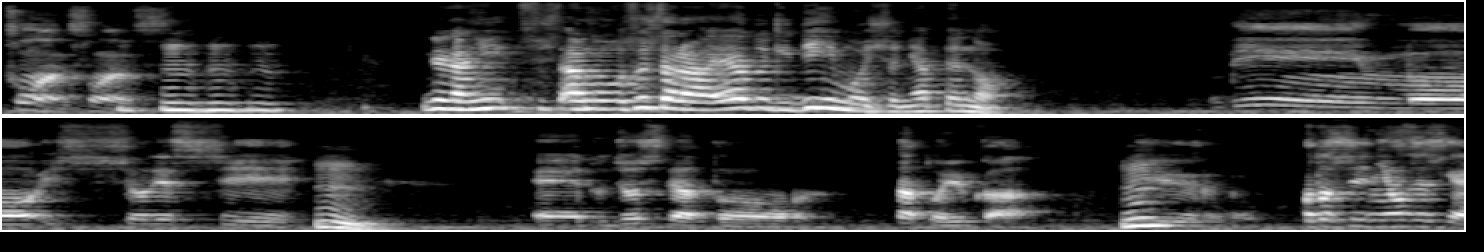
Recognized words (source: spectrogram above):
そうなんです、そうなんです。うんうんうん。で、何？そしあの、そしたら、やるときディーンも一緒にやってんの？ディーンも一緒ですし、うん。えっ、と、女子だと、佐藤由香っていう、今年日本選手権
